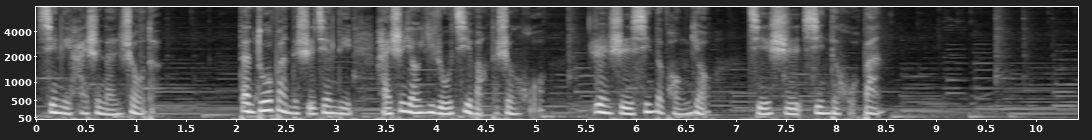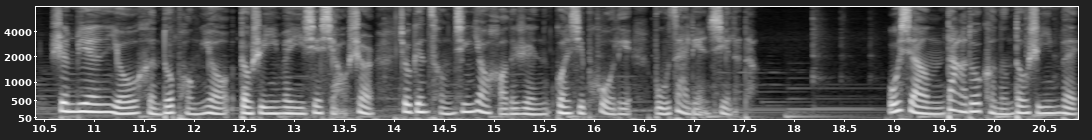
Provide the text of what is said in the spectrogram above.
心里还是难受的，但多半的时间里还是要一如既往的生活，认识新的朋友，结识新的伙伴。身边有很多朋友都是因为一些小事儿就跟曾经要好的人关系破裂，不再联系了的。我想大多可能都是因为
